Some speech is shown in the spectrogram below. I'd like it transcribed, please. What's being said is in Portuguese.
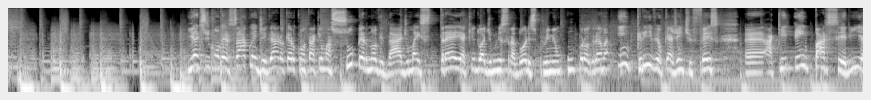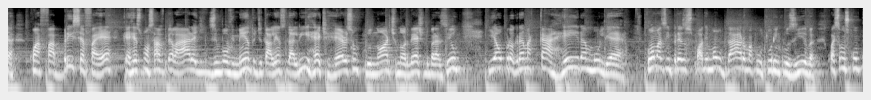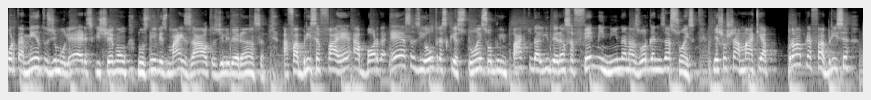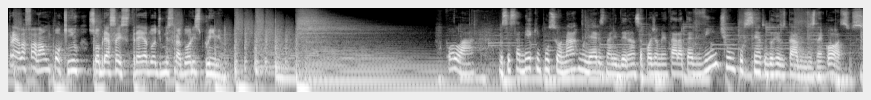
E antes de conversar com o Edgar, eu quero contar aqui uma super novidade, uma estreia aqui do Administradores Premium, um programa incrível que a gente fez é, aqui em parceria com a Fabrícia Faé, que é responsável pela área de desenvolvimento de talentos da Lee Hatch Harrison, do norte e nordeste do Brasil, e é o programa Carreira Mulher como as empresas podem moldar uma cultura inclusiva, quais são os comportamentos de mulheres que chegam nos níveis mais altos de liderança. A Fabrícia Faé aborda essas e outras questões sobre o impacto da liderança feminina nas organizações. Deixa eu chamar aqui a própria Fabrícia para ela falar um pouquinho sobre essa estreia do Administradores Premium. Olá! Você sabia que impulsionar mulheres na liderança pode aumentar até 21% do resultado dos negócios?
